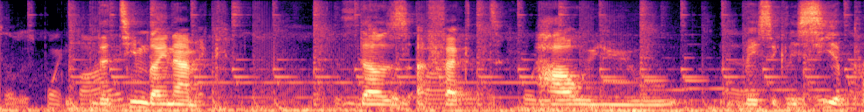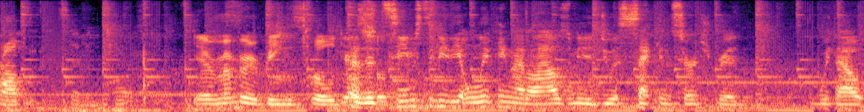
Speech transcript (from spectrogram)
so there's point five. The team dynamic This does affect how you uh, basically see a problem. 17. Yeah, I remember being told Because it seems to be the only thing that allows me to do a second search grid without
